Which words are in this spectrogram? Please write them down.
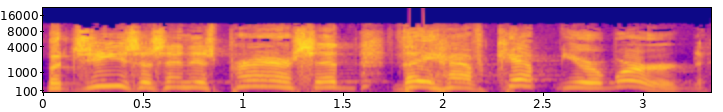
But Jesus in his prayer said, They have kept your word.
